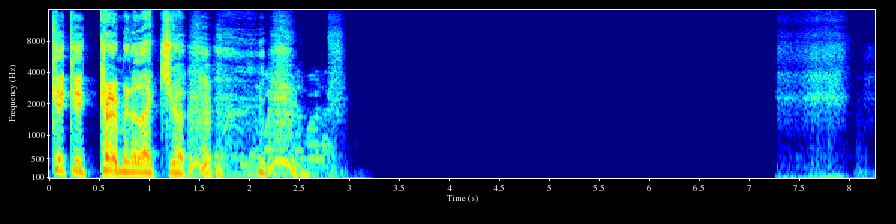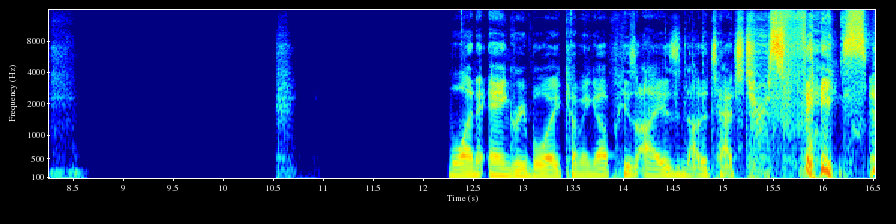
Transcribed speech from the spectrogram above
Kick Carmen Electra. One angry boy coming up. His eye is not attached to his face.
